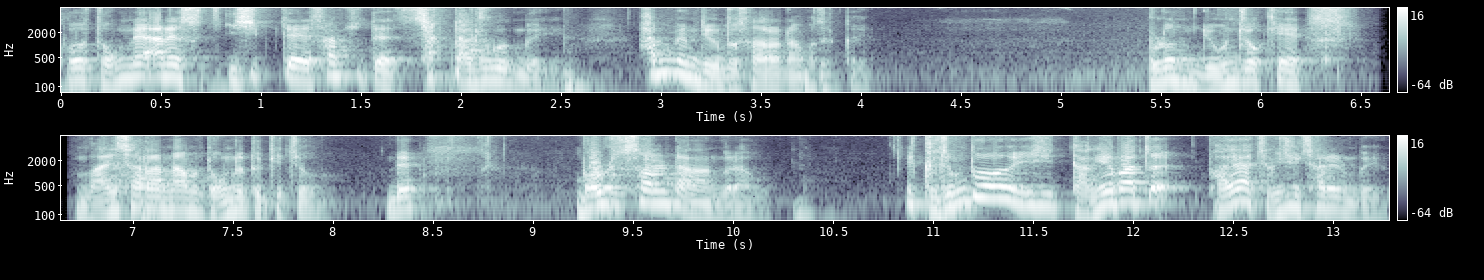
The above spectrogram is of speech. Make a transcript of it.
그 동네 안에서 20대 30대 싹 다 죽은 거예요. 한 명 정도 살아남았을 거예요. 물론 운 좋게 많이 살아남은 동네도 있겠죠. 근데 몰살을 당한 거라고. 그 정도 당해봐야 정신 차리는 거예요.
